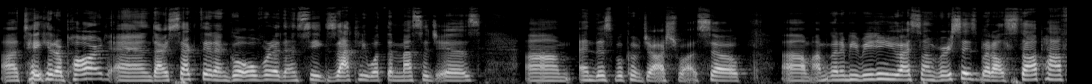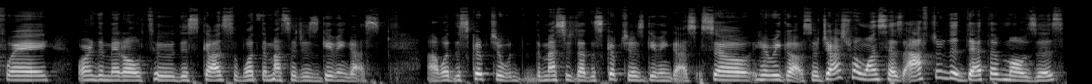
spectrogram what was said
uh, take it apart and dissect it and go over it and see exactly what the message is um, in this book of Joshua. So um, I'm going to be reading you guys some verses, but I'll stop halfway or in the middle to discuss what the message is giving us, uh, what the scripture, the message that the scripture is giving us. So here we go. So Joshua 1 says, After the death of Moses,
